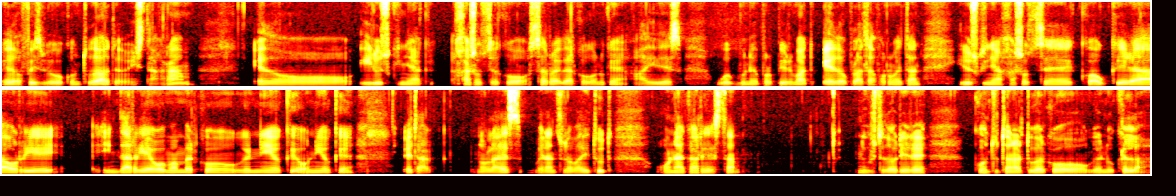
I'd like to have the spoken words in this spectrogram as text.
edo Facebook kontu da edo Instagram edo iruzkinak jasotzeko zerbait beharko genuke, adidez webgune propio bat, edo plataformetan iruzkinak jasotzeko aukera horri indargiago eman berko genioke, onioke, eta nola ez, erantzuna baditut, ona ekarri ez da, nik uste hori ere kontutan hartu beharko genukela,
